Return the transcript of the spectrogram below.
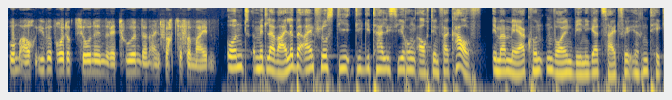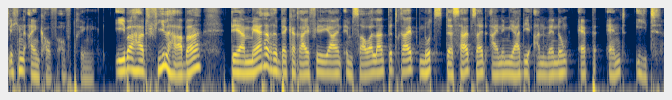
um auch Überproduktionen, Retouren dann einfach zu vermeiden. Und mittlerweile beeinflusst die Digitalisierung auch den Verkauf. Immer mehr Kunden wollen weniger Zeit für ihren täglichen Einkauf aufbringen. Eberhard Vielhaber, der mehrere Bäckereifilialen im Sauerland betreibt, nutzt deshalb seit einem Jahr die Anwendung App and Eat.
